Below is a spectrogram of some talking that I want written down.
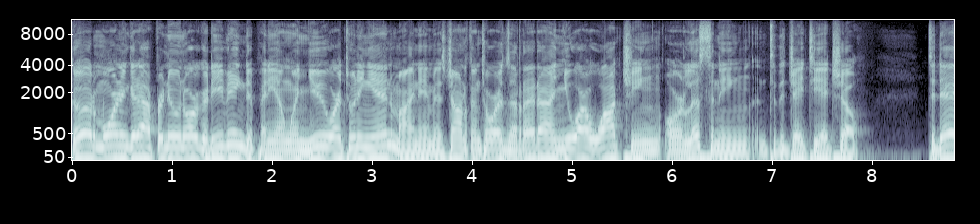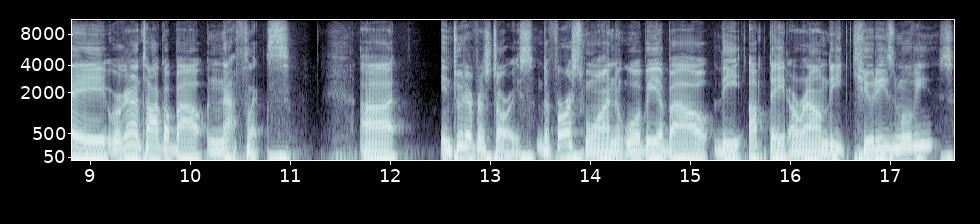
Good morning, good afternoon, or good evening, depending on when you are tuning in. My name is Jonathan Torres Herrera, and you are watching or listening to the JTH Show. Today, we're going to talk about Netflix uh, in two different stories. The first one will be about the update around the Cuties movies,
